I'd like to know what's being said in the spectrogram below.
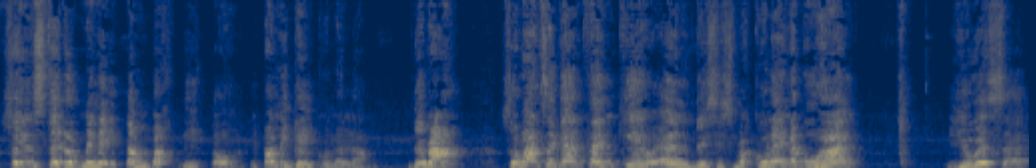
So, instead of me na itambak dito, ipamigay ko na lang. Ba? So, once again, thank you. And this is Makulay na Buhay, USA.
